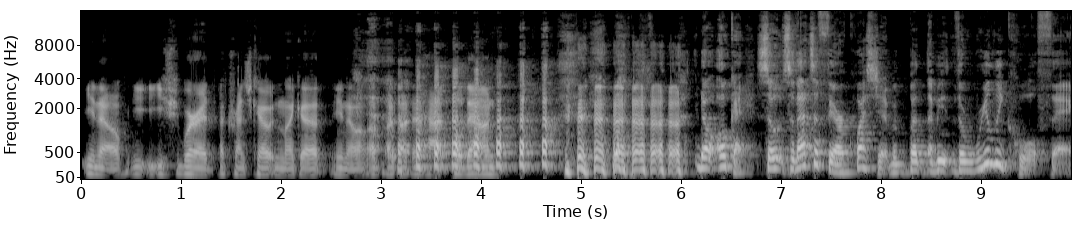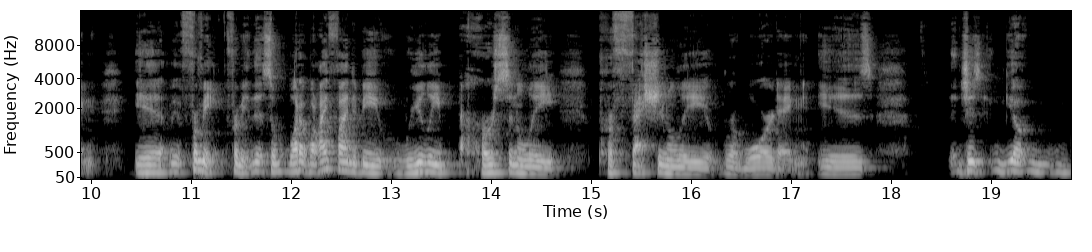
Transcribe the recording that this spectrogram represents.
you know, you, you should wear a, a, trench coat and like a, you know, a, a, a hat pulled down. no, okay. So, so that's a fair question. But, but I mean, the really cool thing is, for me, for me, so what, what I find to be really personally, professionally rewarding is just you know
